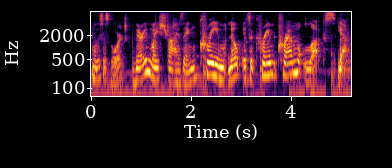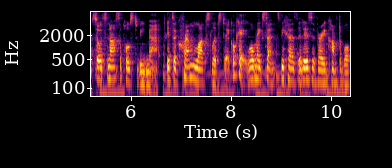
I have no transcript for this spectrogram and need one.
Oh, this is gorge. Very moisturizing. Cream. Nope, it's a cream creme luxe. Yeah, so it's not supposed to be matte. It's a creme luxe lipstick. Okay, well, makes sense because it is a very comfortable.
